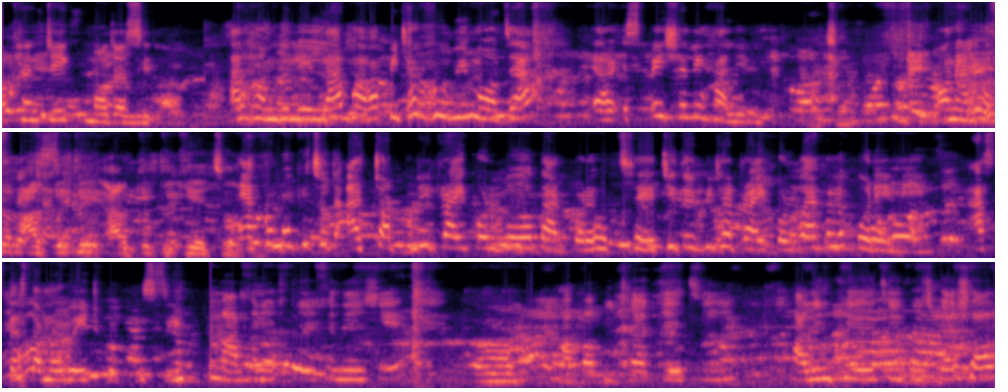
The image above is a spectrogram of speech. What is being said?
অথেন্টিক মজা ছিল। আলহামদুলিল্লাহ ভাবা পিঠা খুবই মজা স্পেশালি হালিম। অনেক ভালো আর লাগছে কি কি আর কি কি খেয়েছো? এখনও কিছু আর চটপটি ট্রাই করব তারপরে হচ্ছে চিতই পিঠা ট্রাই করব এখনও করিনি। আস্তে আস্তে আমরা ওয়েট করতেছি। মাথা নষ্ট এখানে এসে আহ, ভাপা পিঠা খেয়েছি হালিম খেয়েছি ফুচকা সব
